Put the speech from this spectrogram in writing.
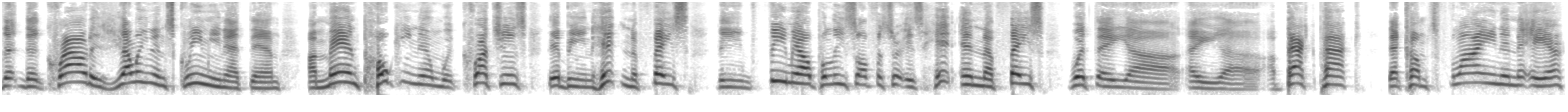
The, the crowd is yelling and screaming at them. A man poking them with crutches. They're being hit in the face. The female police officer is hit in the face with a uh, a uh, a backpack that comes flying in the air.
